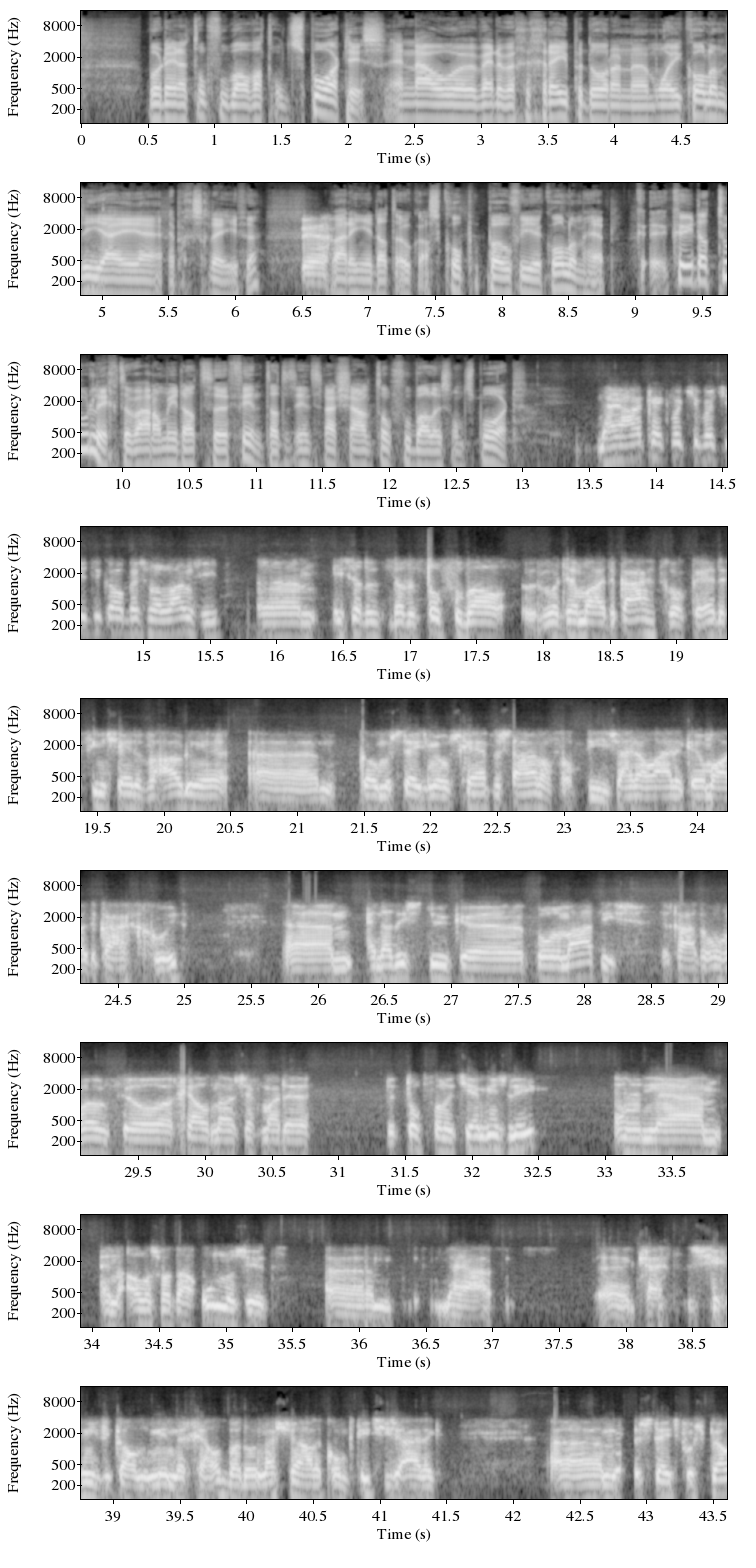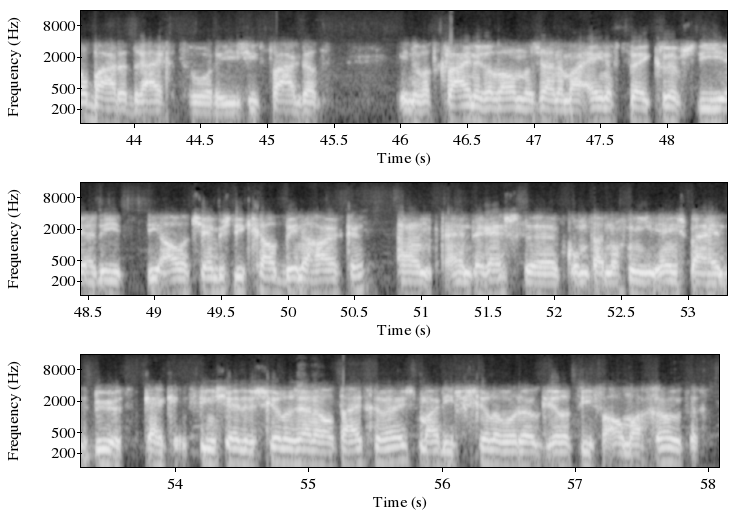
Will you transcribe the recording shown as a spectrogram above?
moderne topvoetbal wat ontspoord is. En nou eh, werden we gegrepen door een eh, mooie column die jij hebt geschreven. Ja. Waarin je dat ook als kop boven je column hebt. K- kun je dat toelichten waarom je dat vindt? Dat het internationale topvoetbal is ontspoord? Nou ja, kijk, wat je, wat je natuurlijk al best wel lang ziet, ehm, is dat het, dat het topvoetbal wordt helemaal uit elkaar getrokken. Hè. De financiële verhoudingen ehm, komen steeds meer op scherp te staan, of, die zijn al eigenlijk helemaal uit elkaar gegroeid. Ehm, en dat is natuurlijk eh, problematisch. Er gaat ongelooflijk veel eh, geld naar zeg maar, de, de top van de Champions League. En, en alles wat daaronder zit, nou ja, eh, krijgt significant minder geld. Waardoor nationale competities eigenlijk ehm, steeds voorspelbaarder dreigen te worden. Je ziet vaak dat in de wat kleinere landen zijn er maar één of twee clubs die, eh, die, die alle Champions League geld binnenharken. En, en de rest eh, komt daar nog niet eens bij in de buurt. Kijk, financiële verschillen zijn er altijd geweest, maar die verschillen worden ook relatief allemaal groter.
